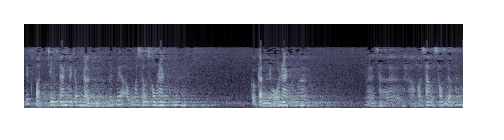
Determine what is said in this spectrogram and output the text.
đức phật chư tăng ở trong rừng, biết mấy ông có sâu sâu răng có cần nhổ răng không ha sợ họ sao mà sống được đó?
